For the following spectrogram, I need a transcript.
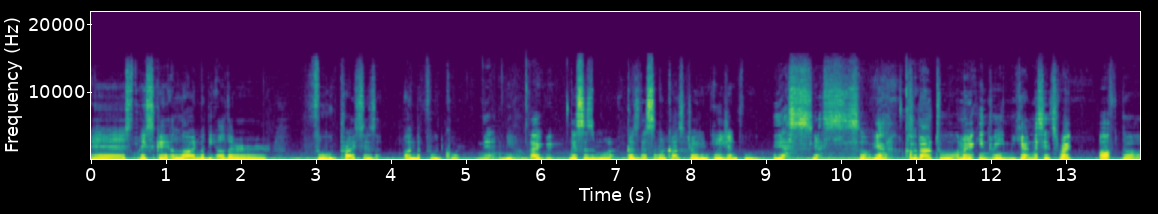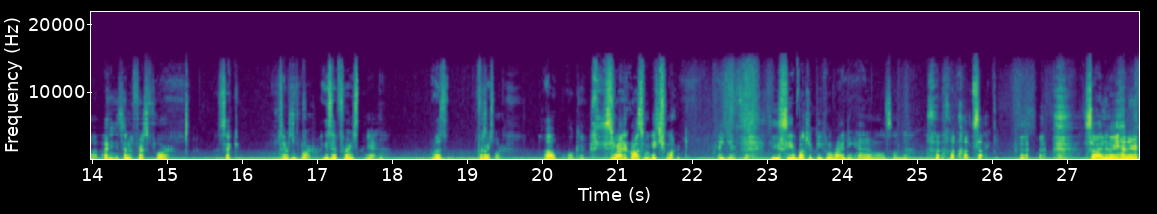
is basically aligned with the other food prices on the food court. Yeah, Yeah, I agree. this is more because this is more concentrated in Asian food. Yes, yes. So yeah, come So- down to American Dream. You can't miss it. It's right off the. I think it's on the first floor. Second, First second floor. Is it first? Yeah, Was it first, floor. Oh, okay. It's right across from H Mart. I guess. that. You see a bunch of people riding animals on the outside. so anyway, Hunter,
